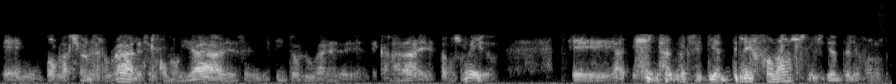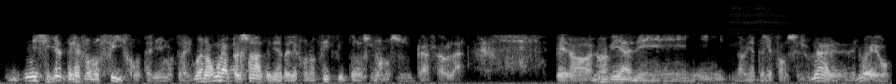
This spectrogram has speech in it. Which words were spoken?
en poblaciones rurales, en comunidades, en distintos lugares de, Canadá y de Estados Unidos. Eh, no, existían teléfonos, teléfonos, ni siquiera teléfono fijo teníamos. Bueno, una persona tenía teléfono fijo y todos íbamos a su casa a hablar pero no había ni, ni- no había teléfonos celulares, desde luego,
